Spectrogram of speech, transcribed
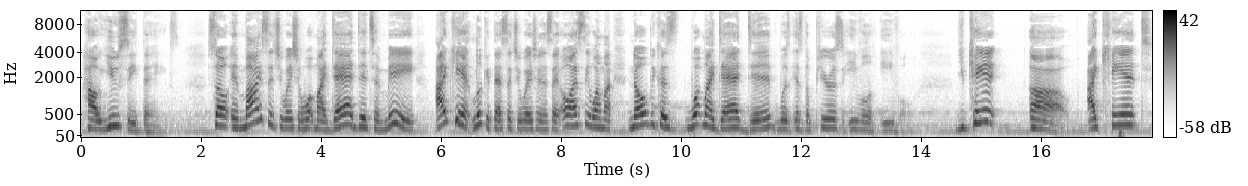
how you see things. So in my situation what my dad did to me I can't look at that situation and say, "Oh, I see why my no," because what my dad did was is the purest evil of evil. You can't. Uh, I can't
